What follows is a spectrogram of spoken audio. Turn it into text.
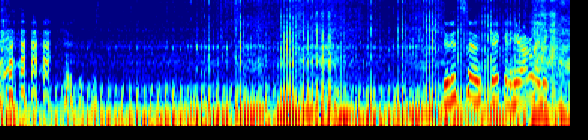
Dude, it's so thick in here. I don't even.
